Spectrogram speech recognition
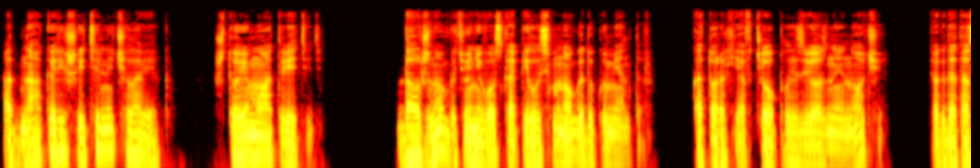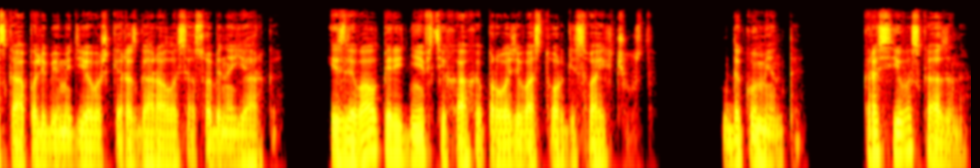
Однако решительный человек. Что ему ответить? Должно быть, у него скопилось много документов, в которых я в теплые звездные ночи, когда тоска по любимой девушке разгоралась особенно ярко, изливал перед ней в стихах и прозе восторги своих чувств. Документы. Красиво сказано.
